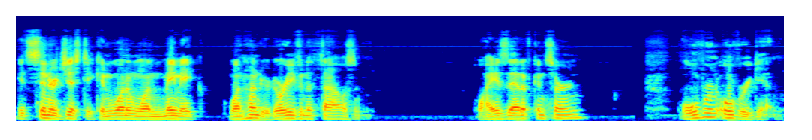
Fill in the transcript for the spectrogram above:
It's synergistic, and one and one may make 100 or even a 1,000. Why is that of concern? Over and over again,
